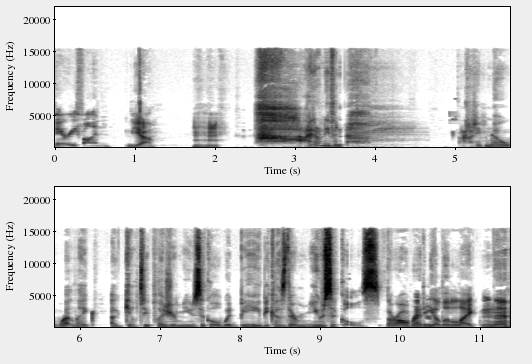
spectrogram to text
very fun. Yeah. Mm-hmm. I don't even. I don't even know what like a guilty pleasure musical would be because they're musicals. They're already a little like, nah,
